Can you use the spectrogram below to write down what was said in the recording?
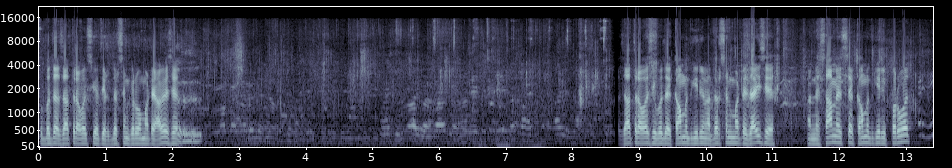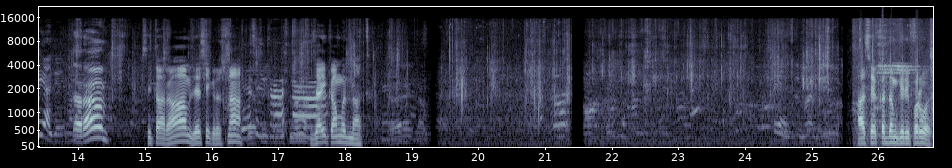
તો બધા જાત્રાવાસીઓ અત્યારે દર્શન કરવા માટે આવે છે. જાત્રાવાસી બધા કામતગીરીના દર્શન માટે જાય છે અને સામે છે કામતગીરી પર્વત. સીતારામ. સીતારામ જય શ્રી કૃષ્ણ. જય કામદનાથ આ છે કદમગીરી પર્વત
